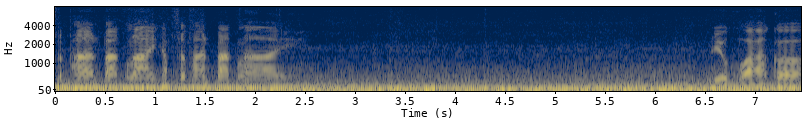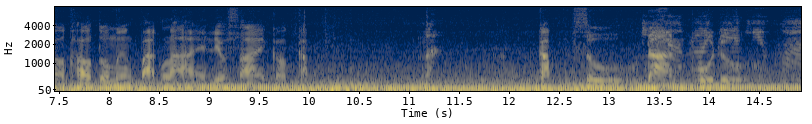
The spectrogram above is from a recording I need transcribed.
สะพานปากลายครับสะพานปากลายเลี้ยวขวาก็เข้าตัวเมืองปากลายเลี้ยวซ้ายก็กลับนะกลับสู่ด่านผู้ดู 300เมตรเลี้ยวขวา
